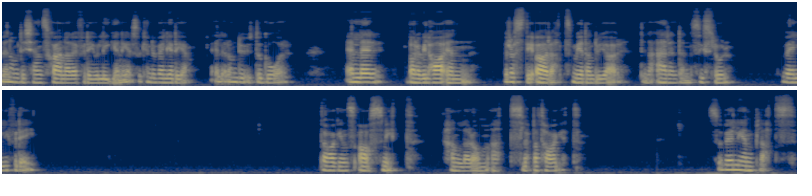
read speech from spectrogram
Men om det känns skönare för dig att ligga ner så kan du välja det. Eller om du är ute och går. Eller bara vill ha en röst i örat medan du gör dina ärenden, sysslor. Välj för dig. Dagens avsnitt handlar om att släppa taget. Så välj en plats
